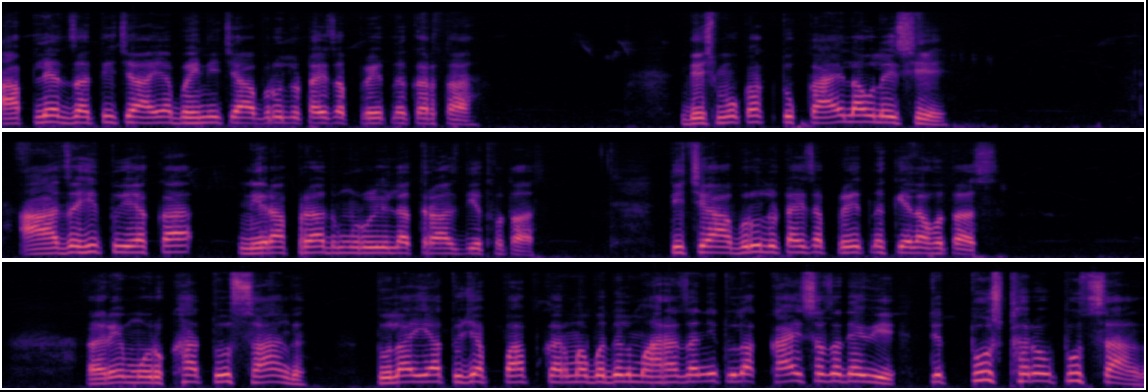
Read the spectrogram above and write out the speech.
आपल्याच जातीच्या आया बहिणीची आबरू लुटायचा प्रयत्न करता. देशमुखा तू काय लावलंयस हे? आजही तू एका निरापराध मुरळीला त्रास देत होतास. तिची आबरू लुटायचा प्रयत्न केला होतास. अरे मूर्खा तू सांग तुला या तुझ्या पाप कर्माबद्दल महाराजांनी तुला काय सजा द्यावी? ते तूच ठरव तूच सांग.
